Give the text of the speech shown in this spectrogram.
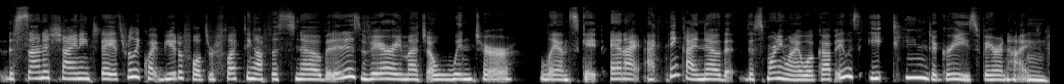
the sun is shining today. It's really quite beautiful. It's reflecting off the snow, but it is very much a winter landscape. And I, I think I know that this morning when I woke up, it was 18 degrees Fahrenheit. Mm.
